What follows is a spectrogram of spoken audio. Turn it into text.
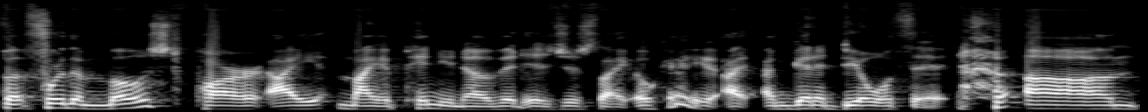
But for the most part, I my opinion of it is just like, okay, I, am going to deal with it. um,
